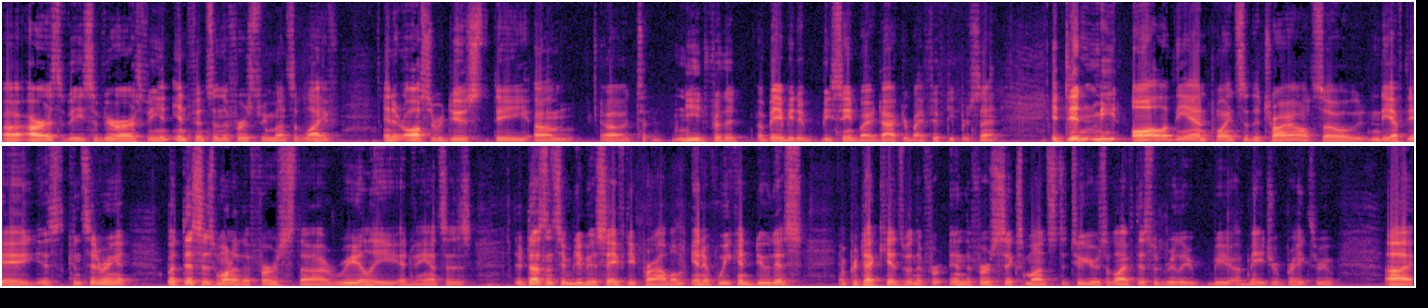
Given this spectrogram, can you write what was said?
uh, RSV, severe RSV, in infants in the first three months of life, and it also reduced the um, uh, need for the baby to be seen by a doctor by 50%. It didn't meet all of the endpoints of the trial, so the FDA is considering it, but this is one of the first uh, really advances there doesn't seem to be a safety problem, and if we can do this and protect kids in the, in the first six months to two years of life, this would really be a major breakthrough. Uh,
